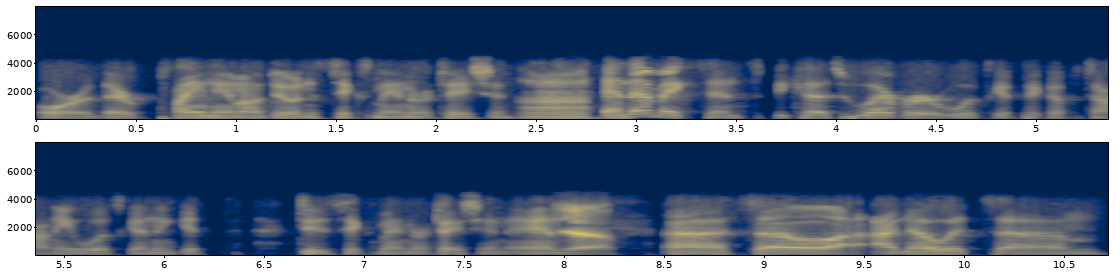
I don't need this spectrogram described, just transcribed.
or they're planning on doing a six-man rotation. mm And that makes sense because whoever was going to pick up Tani was going to get do six man rotation, and Yeah. uh, so I I know it's um,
